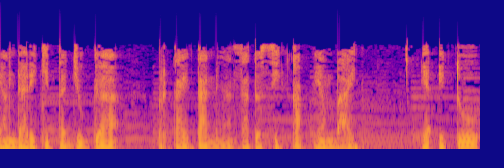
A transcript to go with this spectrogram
Yang dari kita juga berkaitan dengan satu sikap yang baik, yaitu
